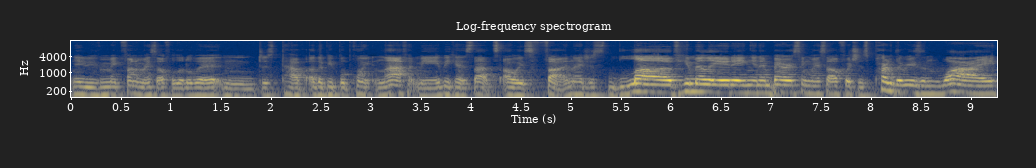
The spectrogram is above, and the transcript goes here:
maybe even make fun of myself a little bit and just have other people point and laugh at me because that's always fun i just love humiliating and embarrassing myself which is part of the reason why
